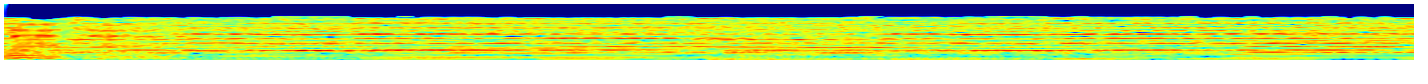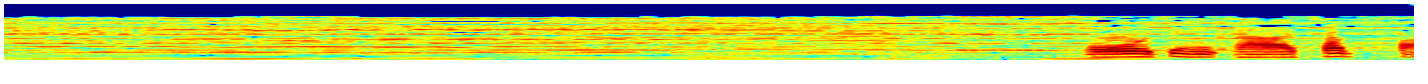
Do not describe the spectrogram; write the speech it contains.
แน่แท้ หจึงคาชดไป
